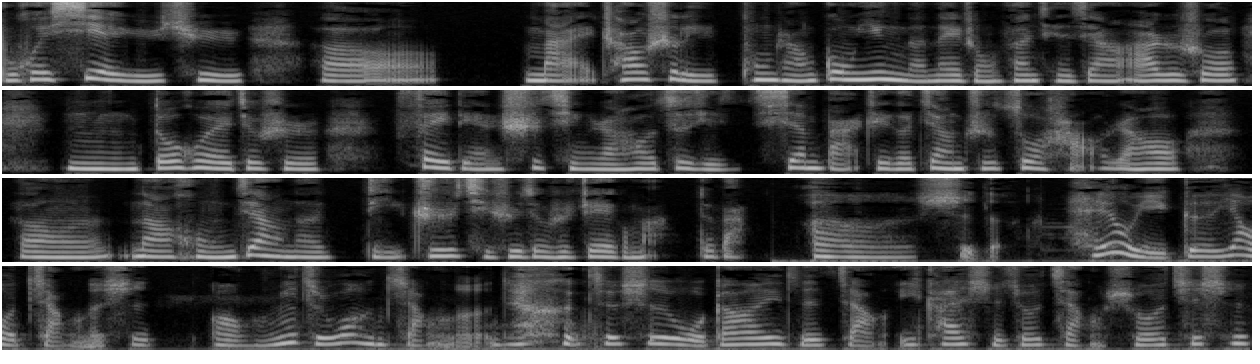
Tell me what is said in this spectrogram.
不会屑于去呃买超市里通常供应的那种番茄酱，而是说，嗯，都会就是费点事情，然后自己先把这个酱汁做好，然后，嗯，那红酱的底汁其实就是这个嘛，对吧？嗯，是的。还有一个要讲的是。哦，我们一直忘讲了，就是我刚刚一直讲，一开始就讲说，其实，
